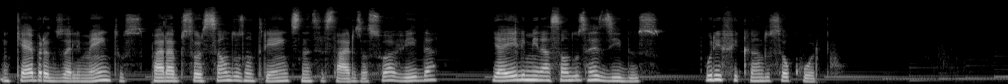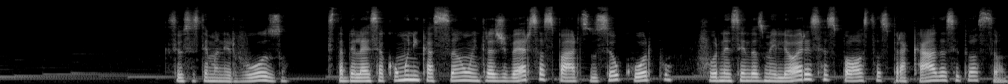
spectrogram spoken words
em quebra dos alimentos para a absorção dos nutrientes necessários à sua vida e a eliminação dos resíduos, purificando o seu corpo. Seu sistema nervoso estabelece a comunicação entre as diversas partes do seu corpo, fornecendo as melhores respostas para cada situação.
